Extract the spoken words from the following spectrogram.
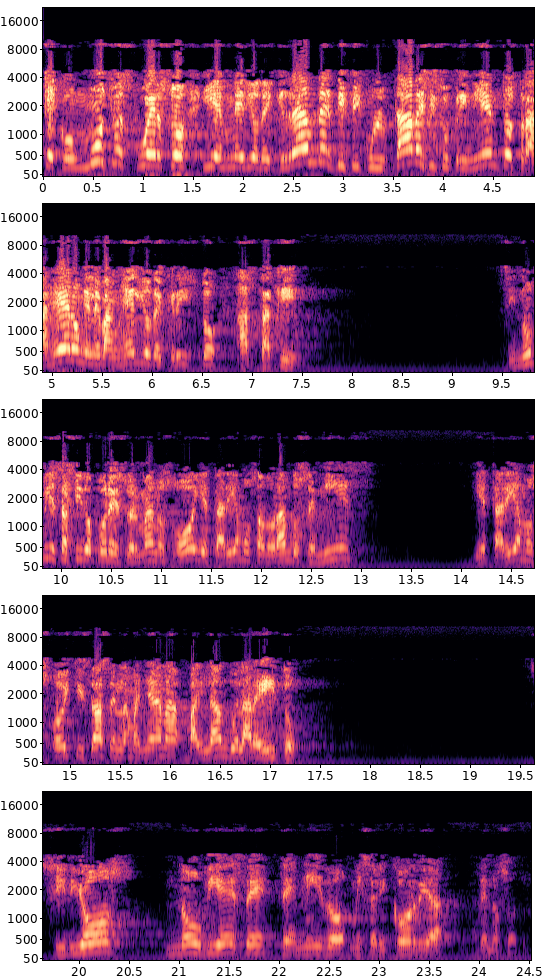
que con mucho esfuerzo y en medio de grandes dificultades y sufrimientos trajeron el Evangelio de Cristo hasta aquí. Si no hubiese sido por eso, hermanos, hoy estaríamos adorando semíes, y estaríamos hoy quizás en la mañana bailando el areíto. Si Dios no hubiese tenido misericordia de nosotros.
